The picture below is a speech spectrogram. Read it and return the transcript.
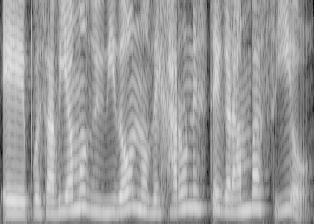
eh, pues habíamos vivido nos dejaron este gran vacío.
